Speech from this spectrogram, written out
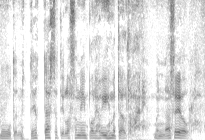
Muuten nyt ei ole tässä tilassa niin paljon ihmeteltävää, niin mennään seuraavaan.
